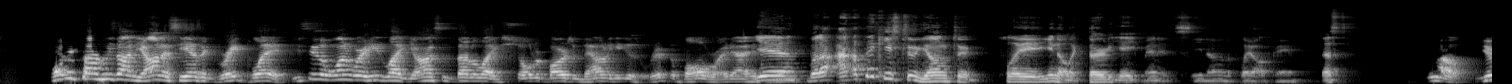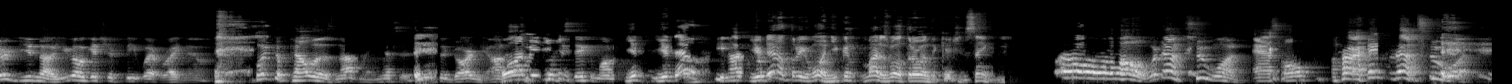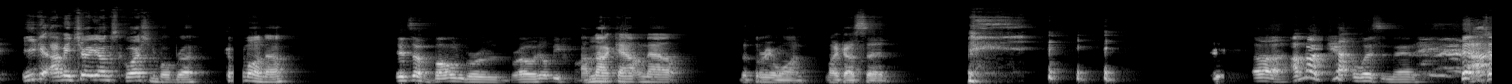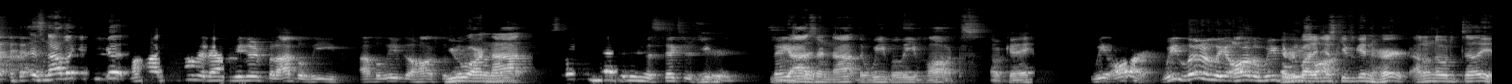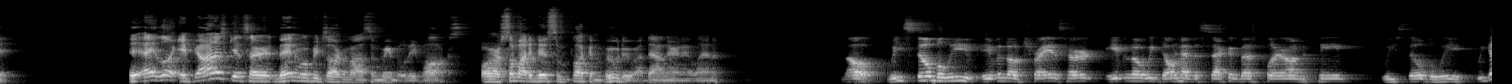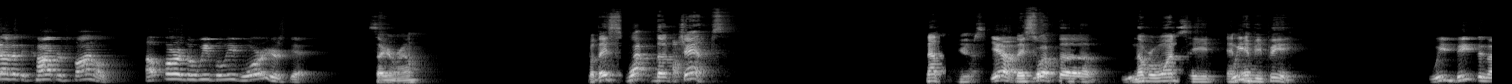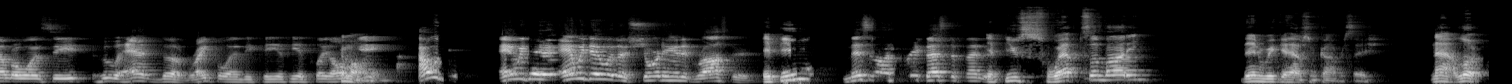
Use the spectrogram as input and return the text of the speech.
Every time he's on Giannis, he has a great play. You see the one where he like Giannis is about to like shoulder bars him down, and he just ripped the ball right at his yeah, but I, I think he's too young to play. You know, like 38 minutes. You know, in the playoff game. That's No, you're you know you're gonna get your feet wet right now. Clint Capela is not the answer to guarding Giannis. Well, I mean, you can can- stick him on. you, you're down. He not, You're down three one. You can might as well throw in the kitchen sink. Whoa, whoa, whoa! We're down two one, asshole. All right, we're down two one. You can, I mean, Trae Young's questionable, bro. Come on now. It's a bone bruise, bro. He'll be fine. I'm not counting out the three one. Like I said. Uh, I'm not. Ca- Listen, man. I- it's not looking too good. I'm not counting out either, but I believe. I believe the Hawks. Will You are not. Same happened in the Sixers You- series. You guys thing. are not the We Believe Hawks. Okay. We are. We literally are the we believe. Hawks. Everybody Hawks. just keeps getting hurt. I don't know what to tell you. Hey, look, if Giannis gets hurt, then we'll be talking about some We Believe Hawks. Or somebody did some fucking voodoo down there in Atlanta. No, we still believe, even though Trae is hurt, even though we don't have the second best player on the team, we still believe. We got to the conference finals. How far do We Believe Warriors get? Second round. But they swept the champs. Not the champs. Yeah, They swept the number one seed and We- MVP. we beat the number one seed, who had the rightful MVP if he had played all Come the on. games. I would And we did it. And we did it with a shorthanded roster, if you missing our three best defenders. if you swept somebody, then we could have some conversation. Now look,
